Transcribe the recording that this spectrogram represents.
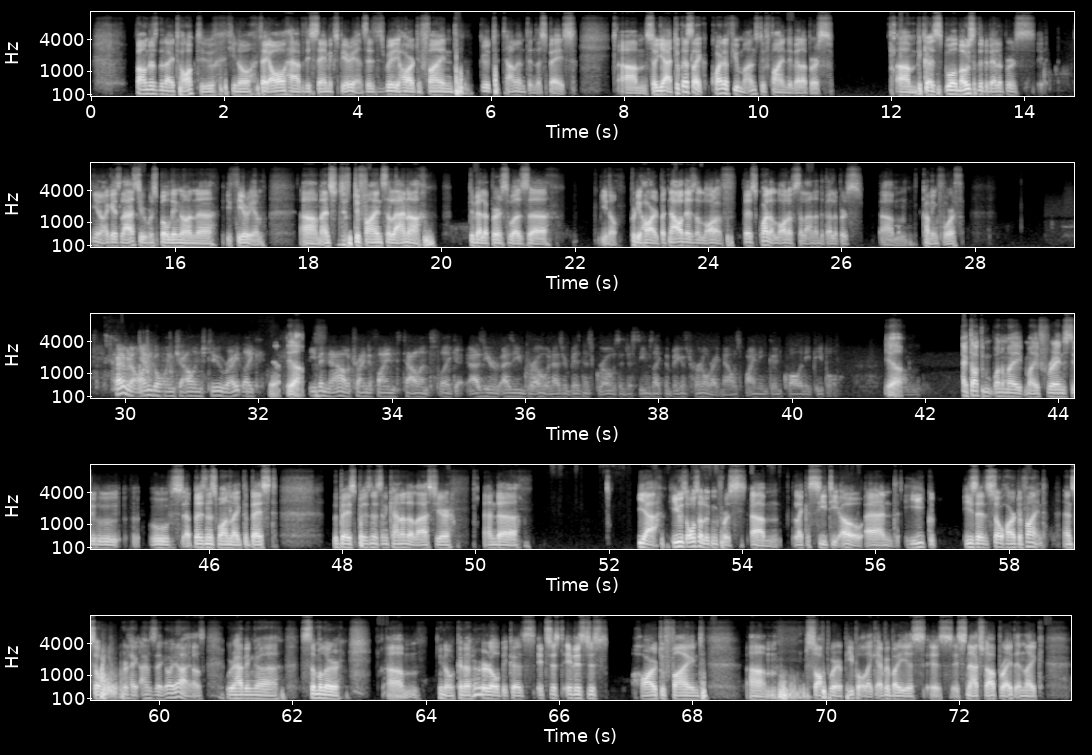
founders that i talk to you know they all have the same experience. It's really hard to find good talent in the space um, so yeah, it took us like quite a few months to find developers. Um, because well, most of the developers, you know, I guess last year was building on uh, Ethereum, um, and so to find Solana developers was uh, you know pretty hard. But now there's a lot of there's quite a lot of Solana developers um, coming forth kind of an ongoing challenge too, right? Like yeah, yeah. Even now, trying to find talent, like as you as you grow and as your business grows, it just seems like the biggest hurdle right now is finding good quality people. Yeah. Um, I talked to one of my my friends too, who who's a business won like the best the best business in Canada last year, and uh, yeah, he was also looking for a, um like a CTO, and he could he said it's so hard to find and so we're like i was like oh yeah. Was, we're having a similar um you know kind of hurdle because it's just it is just hard to find um software people. Like everybody is is is snatched up right? And like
